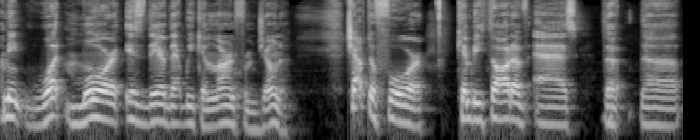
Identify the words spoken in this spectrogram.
I mean, what more is there that we can learn from Jonah? Chapter 4 can be thought of as the the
